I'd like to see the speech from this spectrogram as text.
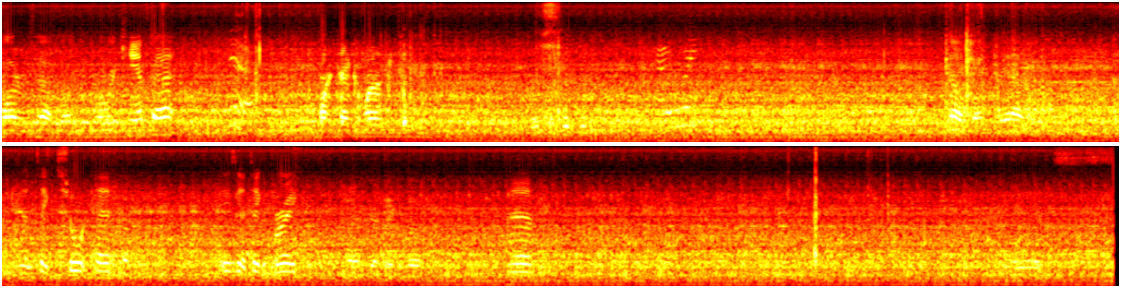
Where we camp at? Yeah. Want to take a look? We? No, but yeah. Gonna take the shortcut. He's gonna take a break. Yeah, he's gonna take a look.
